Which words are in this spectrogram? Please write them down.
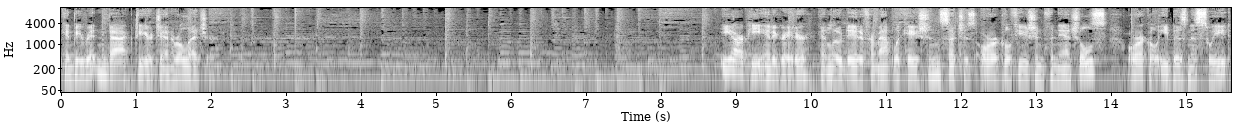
can be written back to your general ledger. ERP Integrator can load data from applications such as Oracle Fusion Financials, Oracle eBusiness Suite,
